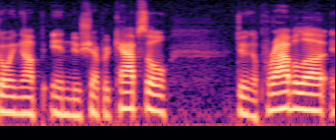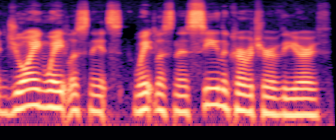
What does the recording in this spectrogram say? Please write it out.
going up in New Shepard capsule, doing a parabola, enjoying weightlessness, weightlessness, seeing the curvature of the Earth,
